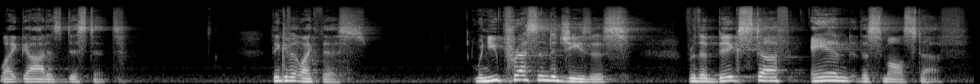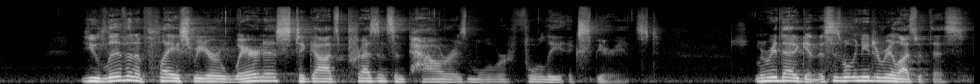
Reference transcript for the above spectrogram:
like God is distant. Think of it like this when you press into Jesus for the big stuff and the small stuff, you live in a place where your awareness to God's presence and power is more fully experienced. Let me read that again. This is what we need to realize with this.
